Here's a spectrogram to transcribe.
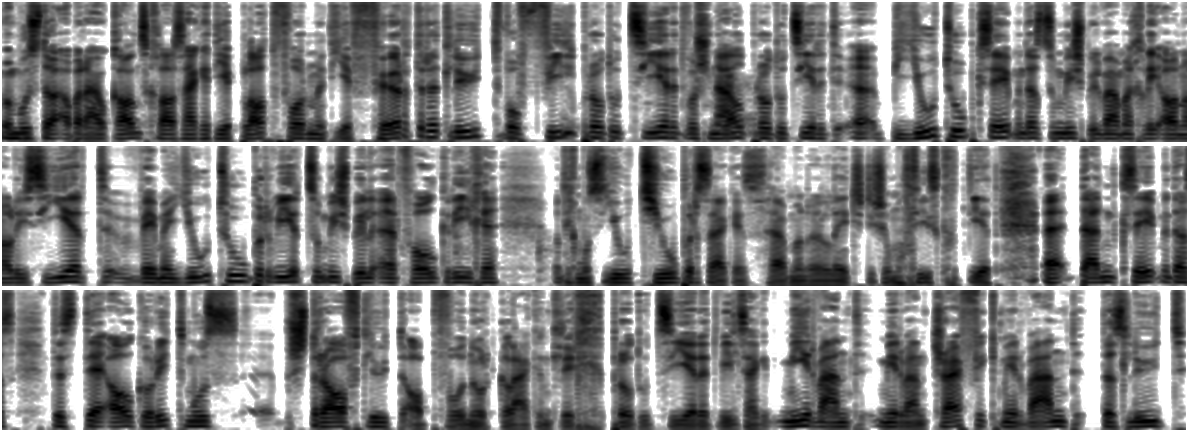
Man muss da aber auch ganz klar sagen, die Plattformen, die fördern die Leute, die viel produzieren, die schnell ja. produzieren. Äh, bei YouTube sieht man das zum Beispiel, wenn man ein bisschen analysiert, wenn man YouTuber wird, zum Beispiel erfolgreiche, und ich muss YouTuber sagen, das haben wir letztes schon mal diskutiert, äh, dann sieht man das, dass der Algorithmus äh, straft Leute ab, die nur gelegentlich produzieren, weil sie sagen, wir wollen, wir wollen Traffic, wir wollen, dass Leute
